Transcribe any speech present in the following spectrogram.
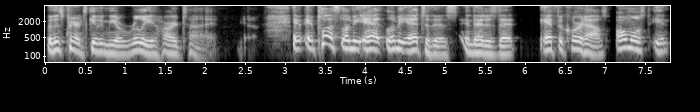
but this parent's giving me a really hard time. You know? And, and plus, let me add let me add to this, and that is that at the courthouse, almost in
